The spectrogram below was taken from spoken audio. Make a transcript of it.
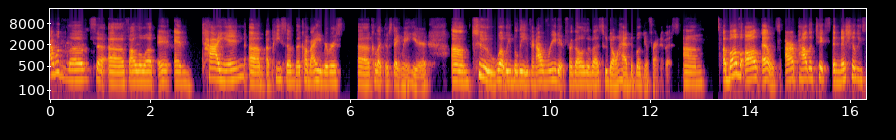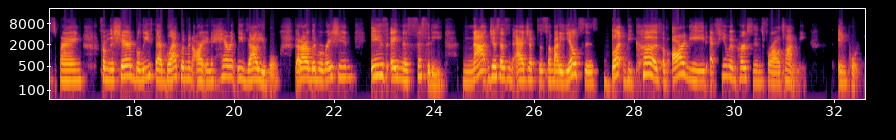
I would love to uh, follow up and, and tie in um, a piece of the Combahee Rivers uh, collective statement here um, to what we believe. And I'll read it for those of us who don't have the book in front of us. Um, Above all else, our politics initially sprang from the shared belief that Black women are inherently valuable, that our liberation is a necessity, not just as an adjunct to somebody else's, but because of our need as human persons for autonomy. Important.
